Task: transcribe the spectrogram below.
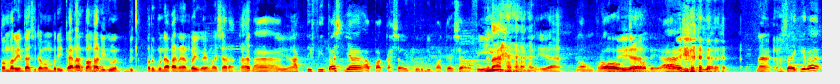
Pemerintah sudah memberikan, apakah dipergunakan dengan baik oleh masyarakat? Nah, iya. aktivitasnya apakah seukur dipakai selfie, Nah, gitu ya? iya. nongkrong, Iya. celodean, gitu ya. Nah, saya kira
